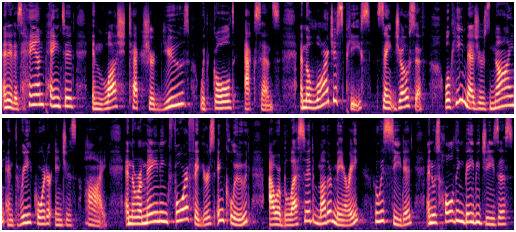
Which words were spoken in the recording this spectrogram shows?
and it is hand-painted in lush textured hues with gold accents. And the largest piece, St. Joseph, well, he measures nine and three quarter inches high. And the remaining four figures include our Blessed Mother Mary, who is seated and who's holding baby Jesus,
